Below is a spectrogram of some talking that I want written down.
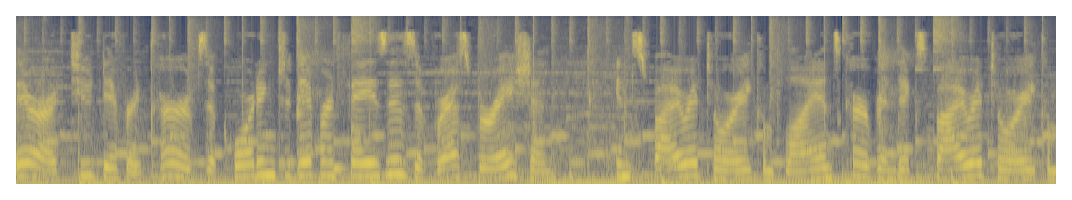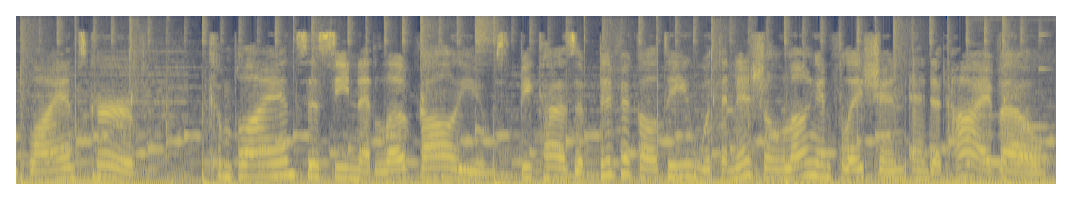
There are two different curves according to different phases of respiration. Inspiratory compliance curve and expiratory compliance curve. Compliance is seen at low volumes, because of difficulty with initial lung inflation, and at high VO.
